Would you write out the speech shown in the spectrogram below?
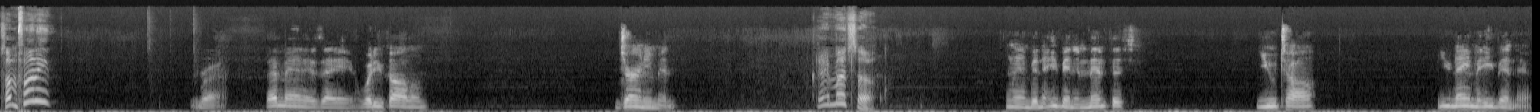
something funny? Bruh. That man is a, what do you call him? Journeyman. Very much so. Man, been he been in Memphis, Utah. You name it, he been there.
